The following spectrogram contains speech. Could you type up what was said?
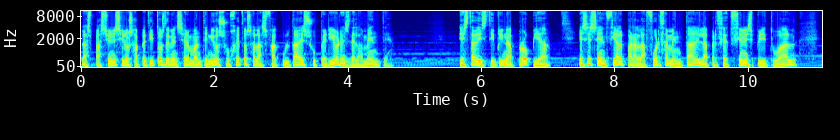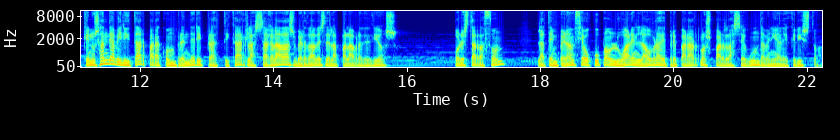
Las pasiones y los apetitos deben ser mantenidos sujetos a las facultades superiores de la mente. Esta disciplina propia es esencial para la fuerza mental y la percepción espiritual que nos han de habilitar para comprender y practicar las sagradas verdades de la palabra de Dios. Por esta razón, la temperancia ocupa un lugar en la obra de prepararnos para la segunda venida de Cristo.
